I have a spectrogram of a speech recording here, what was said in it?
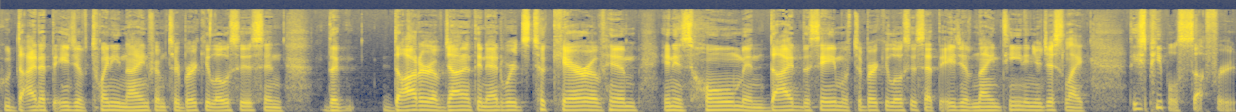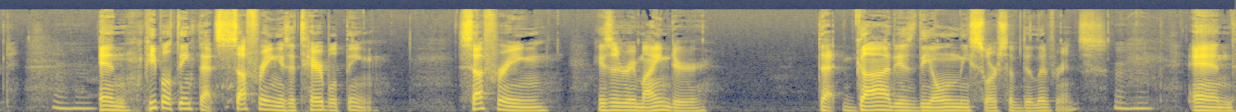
who died at the age of 29 from tuberculosis, and the daughter of Jonathan Edwards took care of him in his home and died the same of tuberculosis at the age of 19 and you're just like these people suffered mm-hmm. and people think that suffering is a terrible thing suffering is a reminder that God is the only source of deliverance mm-hmm. and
